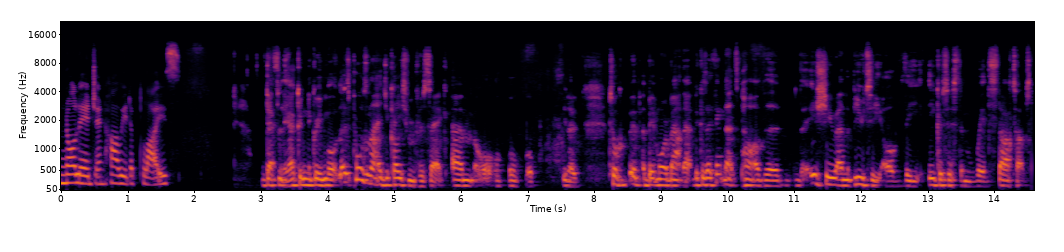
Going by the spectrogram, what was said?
knowledge and how it applies definitely i couldn't agree more let's pause on that education for a sec um, or, or, or, you know talk a bit more about that because I think that's part of the, the issue and the beauty of the ecosystem with startups.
